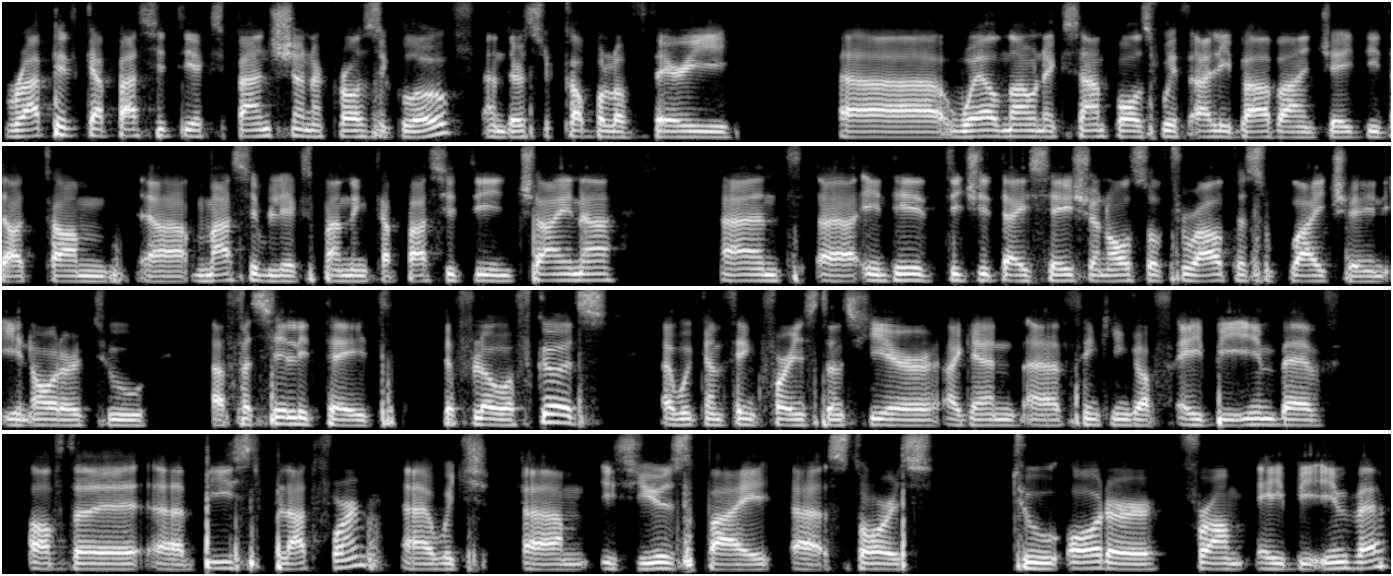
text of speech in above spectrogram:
rapid capacity expansion across the globe, and there's a couple of very uh, well-known examples with Alibaba and JD.com uh, massively expanding capacity in China, and uh, indeed digitization also throughout the supply chain in order to uh, facilitate the flow of goods. we can think, for instance, here again, thinking of AB InBev of the uh, BEES platform, uh, which um, is used by uh, stores to order from AB InBev.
